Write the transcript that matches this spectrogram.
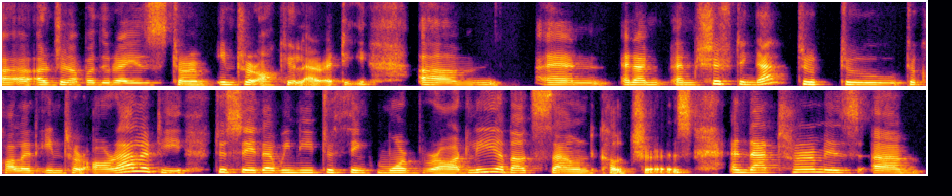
Arjun Appadurai's term interocularity. Um, and and I'm I'm shifting that to to to call it interaurality to say that we need to think more broadly about sound cultures, and that term is um,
